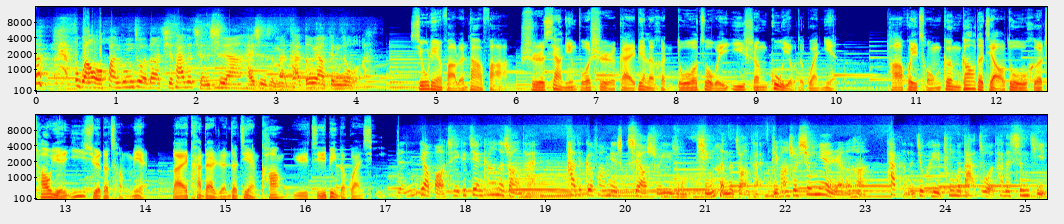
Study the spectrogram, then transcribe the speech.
不管我换工作到其他的城市啊，还是什么，他都要跟着我。修炼法轮大法，使夏宁博士改变了很多作为医生固有的观念。他会从更高的角度和超越医学的层面来看待人的健康与疾病的关系。人要保持一个健康的状态，他的各方面是要属于一种平衡的状态。比方说修炼人哈，他可能就可以通过打坐，他的身体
